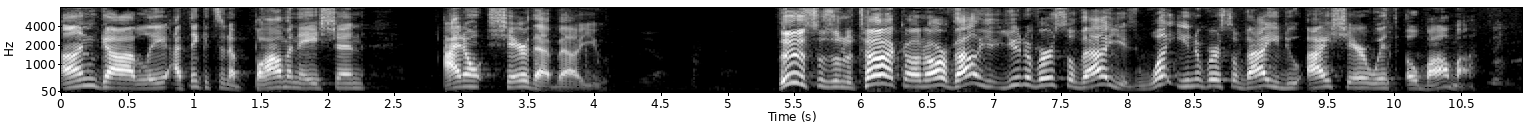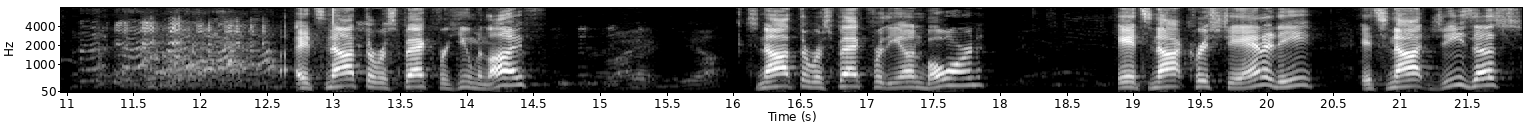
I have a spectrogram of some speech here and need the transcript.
ungodly. I think it's an abomination. I don't share that value. This is an attack on our value, universal values. What universal value do I share with Obama? it's not the respect for human life. It's not the respect for the unborn. It's not Christianity. It's not Jesus.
